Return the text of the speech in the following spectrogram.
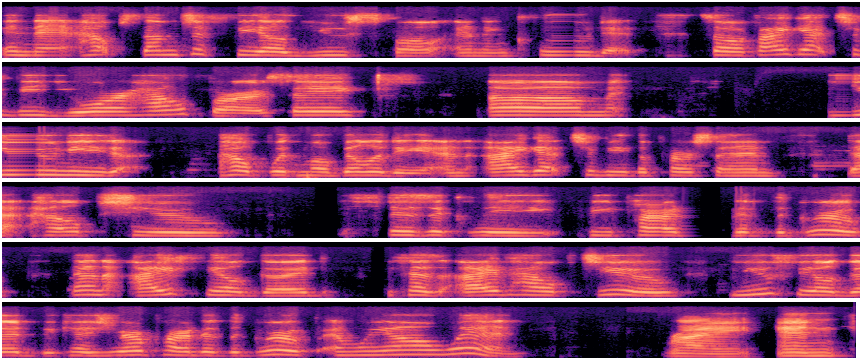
And it helps them to feel useful and included. So if I get to be your helper, say, um, you need help with mobility, and I get to be the person that helps you physically be part of the group, then I feel good because I've helped you. You feel good because you're part of the group and we all win. Right. And,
